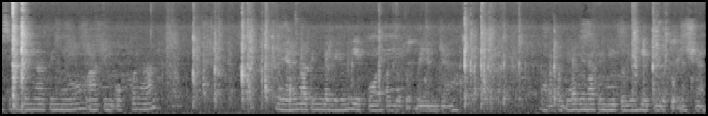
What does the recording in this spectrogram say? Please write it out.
Sinagyan natin yung ating okra. Kaya na natin ilagay yung hipon pag luto na yan dyan. Para pag ilagay natin dito, yung hipon luto na siya.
